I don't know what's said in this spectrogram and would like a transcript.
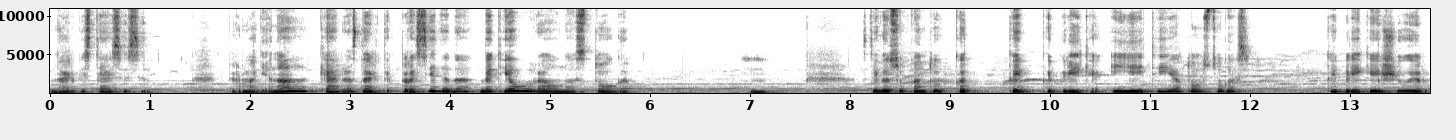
dar vis tęsiasi. Pirma diena, kelias dar tik prasideda, bet jau rauna stogą. Hmm. Staiga suprantu, kad taip kaip reikia įeiti į atostogas, taip reikia iš jų ir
